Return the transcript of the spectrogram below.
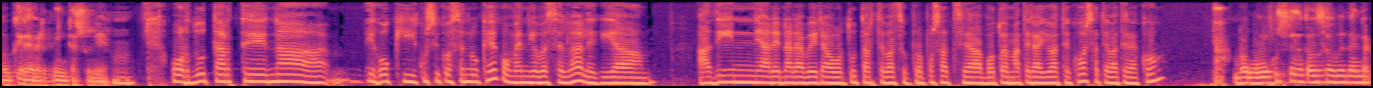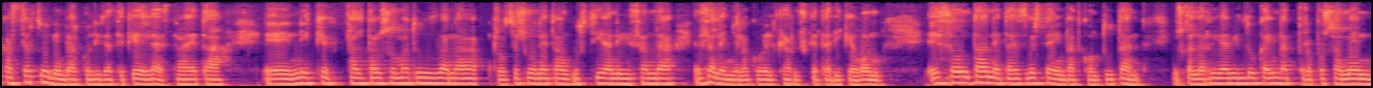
aukera berdintasunean. Mm. Ordu tartena egoki ikusiko zenuke, gomendio bezala, legia adinaren arabera ordu tarte batzuk proposatzea boto ematera joateko, esate baterako? Bueno, nik uste dut hau da aztertu egin beharko liratekeela, ez da, eta e, nik faltan somatu dudana prozesu honetan guztian izan da, ez da lehenolako elkarrizketarik egon. Ez hontan eta ez beste hainbat kontutan. Euskal Herria bildu hainbat proposamen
